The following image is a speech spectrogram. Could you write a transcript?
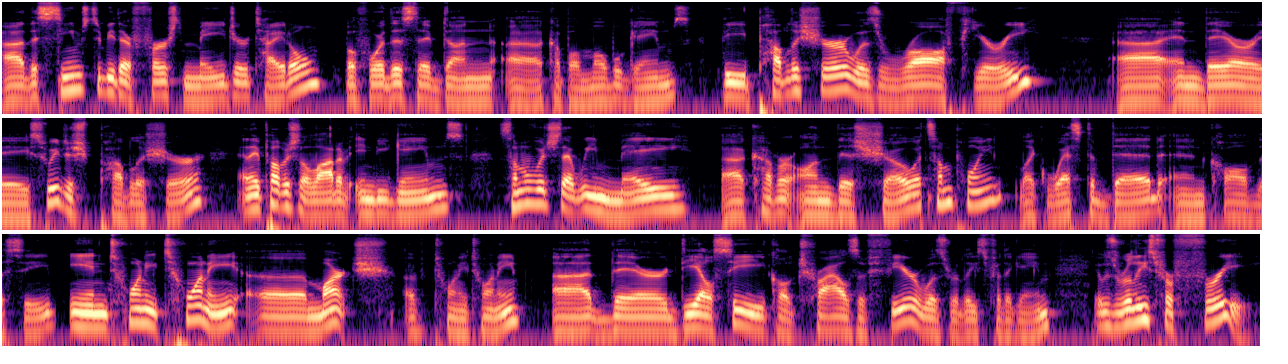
Uh, this seems to be their first major title. Before this, they've done uh, a couple mobile games. The publisher was Raw Fury, uh, and they are a Swedish publisher, and they publish a lot of indie games, some of which that we may uh, cover on this show at some point, like West of Dead and Call of the Sea. In 2020, uh, March of 2020, uh, their DLC called Trials of Fear was released for the game. It was released for free.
